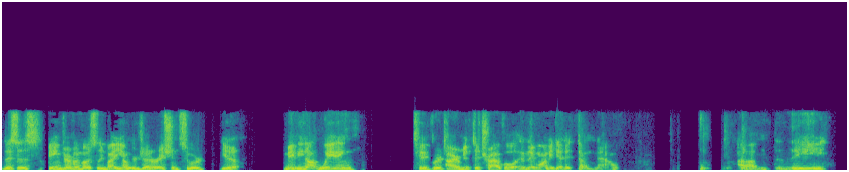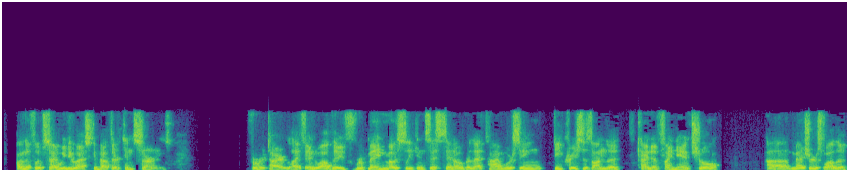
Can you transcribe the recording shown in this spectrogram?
this is being driven mostly by younger generations who are, you know, maybe not waiting to retirement to travel and they want to get it done now. Um, the on the flip side, we do ask about their concerns for retired life. And while they've remained mostly consistent over that time, we're seeing decreases on the kind of financial uh, measures, while the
